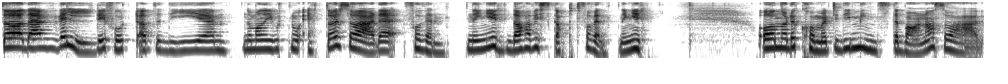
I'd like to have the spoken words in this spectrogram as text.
Så det er veldig fort at de eh, Når man har gjort noe ett år, så er det forventninger. Da har vi skapt forventninger. Og når det kommer til de minste barna, så er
